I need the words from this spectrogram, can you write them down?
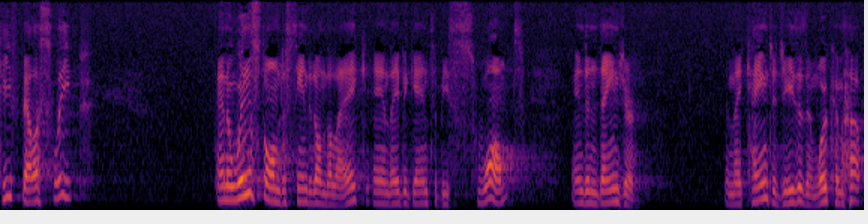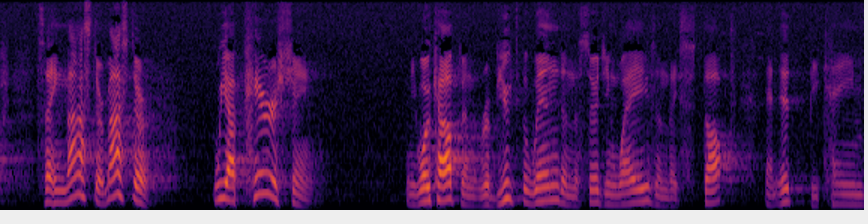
he fell asleep. And a windstorm descended on the lake, and they began to be swamped and in danger. And they came to Jesus and woke him up, saying, Master, Master, we are perishing. And he woke up and rebuked the wind and the surging waves, and they stopped, and it became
